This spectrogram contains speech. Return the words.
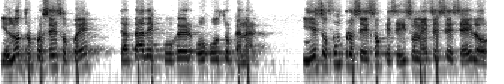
Y el otro proceso fue tratar de escoger otro canal. Y eso fue un proceso que se hizo en la FCC, la,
